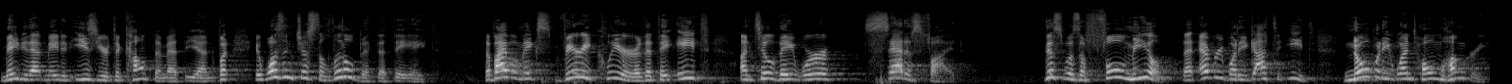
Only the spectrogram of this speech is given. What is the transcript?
Maybe that made it easier to count them at the end. But it wasn't just a little bit that they ate. The Bible makes very clear that they ate until they were satisfied. This was a full meal that everybody got to eat. Nobody went home hungry.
